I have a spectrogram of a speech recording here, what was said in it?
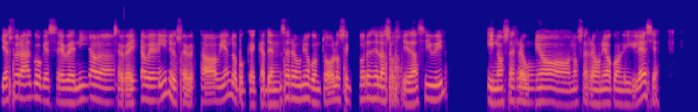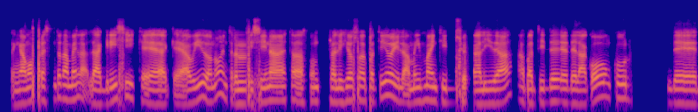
ya eso era algo que se venía, se veía venir y se estaba viendo porque el se reunió con todos los sectores de la sociedad civil y no se reunió, no se reunió con la iglesia tengamos presente también la, la crisis que, que, ha habido ¿no? entre la oficina de asuntos religiosos del partido y la misma institucionalidad a partir de, de la CONCUR, de,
